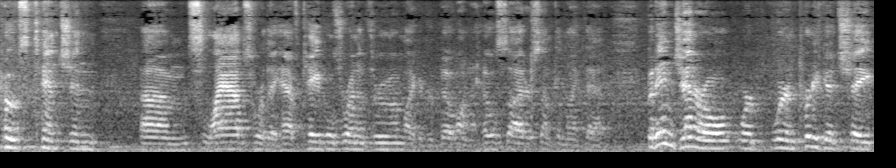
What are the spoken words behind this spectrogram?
post-tension um, slabs where they have cables running through them, like if you're built on a hillside or something like that. But in general, we're, we're in pretty good shape.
